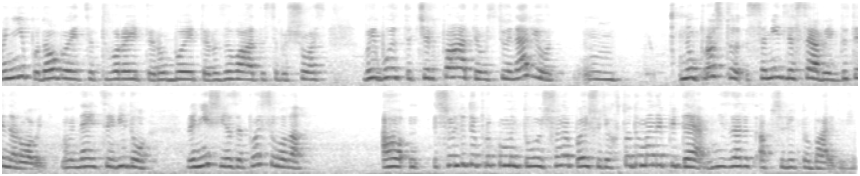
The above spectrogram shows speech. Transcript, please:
мені подобається творити, робити, розвивати себе щось. Ви будете черпати ось цю енергію, ну просто самі для себе, як дитина робить. В неї це відео раніше я записувала. А що люди прокоментують, що напишуть, а хто до мене піде? Мені зараз абсолютно байдуже.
